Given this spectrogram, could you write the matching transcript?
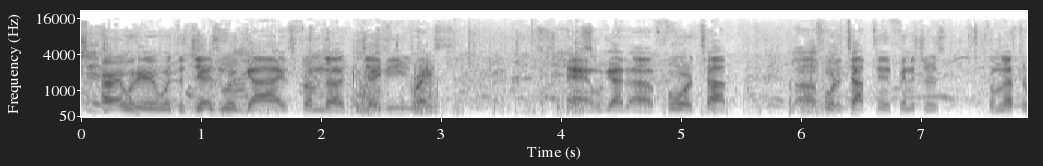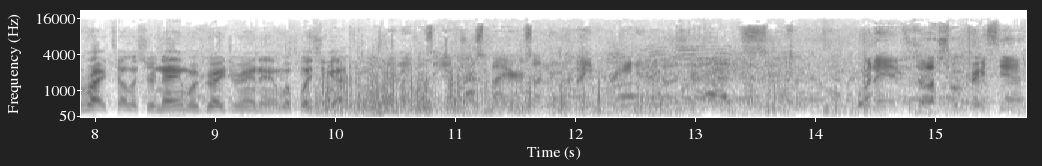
All right, we're here with the Jesuit guys from the JV race, and we got uh, four top, uh, four of the top ten finishers from left to right. Tell us your name, what grade you're in, and what place you got. My name is Andrew Spires. I'm in the ninth grade and I got third place. My name is Joshua Cracian.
